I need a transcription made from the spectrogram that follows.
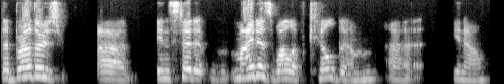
the brothers, uh, instead of, might as well have killed him, uh, you know,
